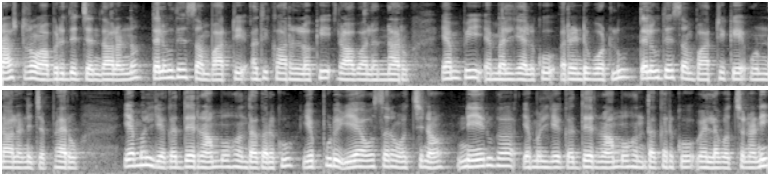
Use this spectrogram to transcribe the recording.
రాష్ట్రం అభివృద్ధి చెందాలన్న తెలుగుదేశం పార్టీ అధికారంలోకి రావాలన్నారు. ఎంపీ ఎమ్మెల్యేలకు రెండు ఓట్లు తెలుగుదేశం పార్టీకే ఉండాలని చెప్పారు. ఎమ్మెల్యే గద్దె రామ్మోహన్ దగ్గరకు ఎప్పుడు ఏ అవసరం వచ్చినా నేరుగా ఎమ్మెల్యే గద్దె రామ్మోహన్ దగ్గరకు వెళ్ళవచ్చునని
